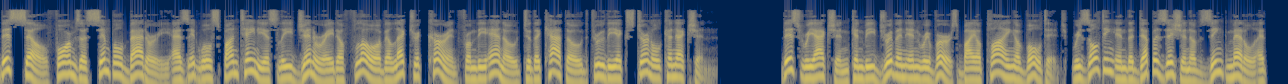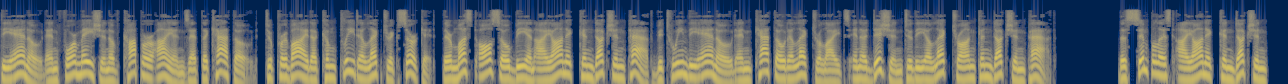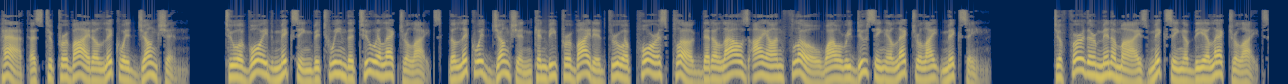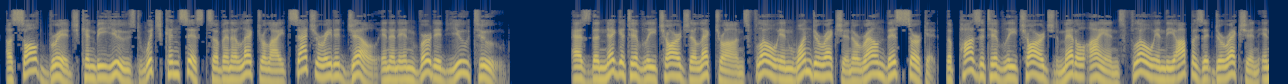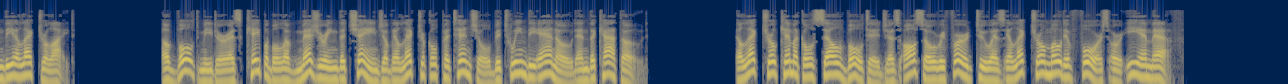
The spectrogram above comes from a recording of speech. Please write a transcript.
This cell forms a simple battery as it will spontaneously generate a flow of electric current from the anode to the cathode through the external connection. This reaction can be driven in reverse by applying a voltage, resulting in the deposition of zinc metal at the anode and formation of copper ions at the cathode. To provide a complete electric circuit, there must also be an ionic conduction path between the anode and cathode electrolytes in addition to the electron conduction path. The simplest ionic conduction path is to provide a liquid junction. To avoid mixing between the two electrolytes, the liquid junction can be provided through a porous plug that allows ion flow while reducing electrolyte mixing. To further minimize mixing of the electrolytes, a salt bridge can be used which consists of an electrolyte-saturated gel in an inverted U-tube. As the negatively charged electrons flow in one direction around this circuit, the positively charged metal ions flow in the opposite direction in the electrolyte. A voltmeter is capable of measuring the change of electrical potential between the anode and the cathode. Electrochemical cell voltage is also referred to as electromotive force or EMF.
